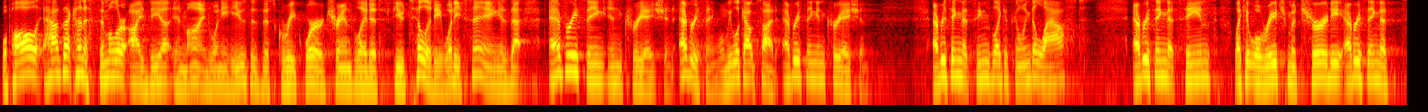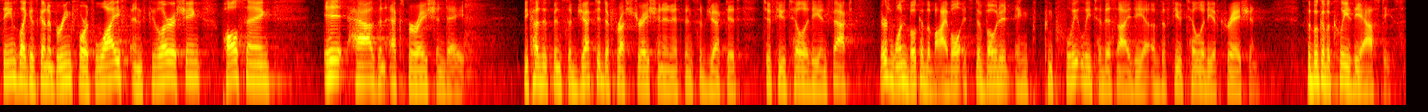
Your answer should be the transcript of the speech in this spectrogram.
Well, Paul has that kind of similar idea in mind when he uses this Greek word translated futility. What he's saying is that everything in creation, everything, when we look outside, everything in creation, everything that seems like it's going to last, everything that seems like it will reach maturity, everything that seems like it's going to bring forth life and flourishing, Paul's saying it has an expiration date because it's been subjected to frustration and it's been subjected to futility. In fact, there's one book of the Bible, it's devoted completely to this idea of the futility of creation. It's the book of Ecclesiastes.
